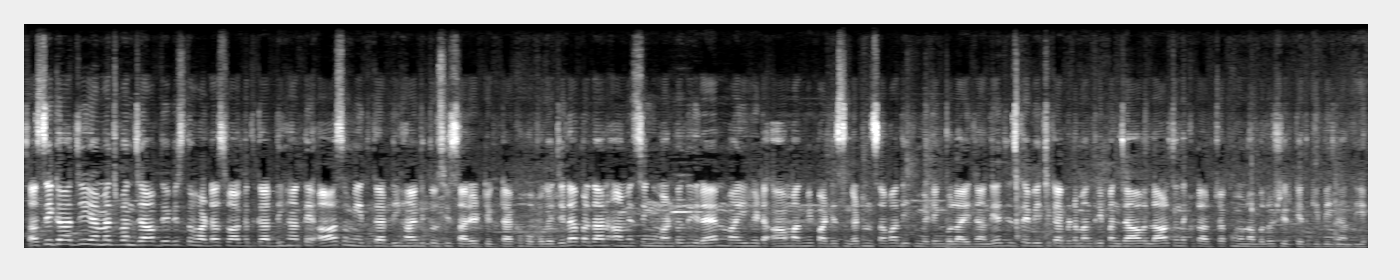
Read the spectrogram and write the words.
ਸਤਿ ਸ਼੍ਰੀ ਅਕਾਲ ਜੀ ਐਮਐਚ ਪੰਜਾਬ ਦੇ ਵਿੱਚ ਤੁਹਾਡਾ ਸਵਾਗਤ ਕਰਦੀ ਹਾਂ ਤੇ ਆਸ ਉਮੀਦ ਕਰਦੀ ਹਾਂ ਕਿ ਤੁਸੀਂ ਸਾਰੇ ਠੀਕ ਠਾਕ ਹੋਵੋਗੇ। ਜ਼ਿਲ੍ਹਾ ਪ੍ਰਧਾਨ ਅਮਿਤ ਸਿੰਘ ਮੰਟੂ ਦੀ ਰਹਿਨਮਾਈ ਹੇਠ ਆਮ ਆਦਮੀ ਪਾਰਟੀ ਸੰਗਠਨ ਸਭਾ ਦੀ ਇੱਕ ਮੀਟਿੰਗ ਬੁਲਾਈ ਜਾਂਦੀ ਹੈ, ਜਿਸ ਦੇ ਵਿੱਚ ਕੈਬਨਿਟ ਮੰਤਰੀ ਪੰਜਾਬ ਲਾਲ ਚੰਦ ਕਟਾਰ ਹੋਣਾ ਵੱਲੋਂ ਸ਼ਿਰਕਤ ਕੀਤੀ ਜਾਂਦੀ ਹੈ।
